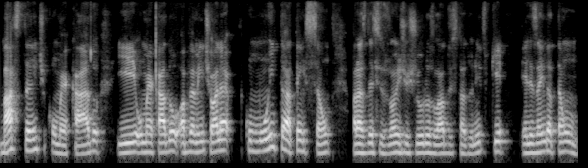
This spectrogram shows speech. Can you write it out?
bastante com o mercado e o mercado, obviamente, olha com muita atenção para as decisões de juros lá dos Estados Unidos, porque eles ainda estão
